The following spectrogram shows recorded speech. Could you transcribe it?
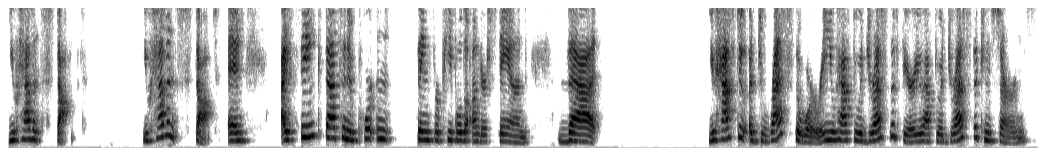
you haven't stopped. You haven't stopped. And I think that's an important thing for people to understand that you have to address the worry, you have to address the fear, you have to address the concerns,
